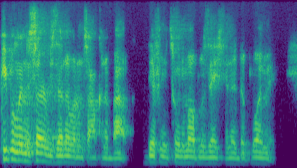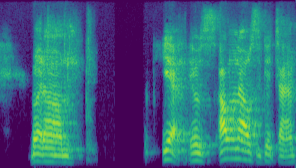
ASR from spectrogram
people in the service don't know what I'm talking about. Difference between a mobilization and a deployment. But um, yeah, it was all in all, it was a good time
